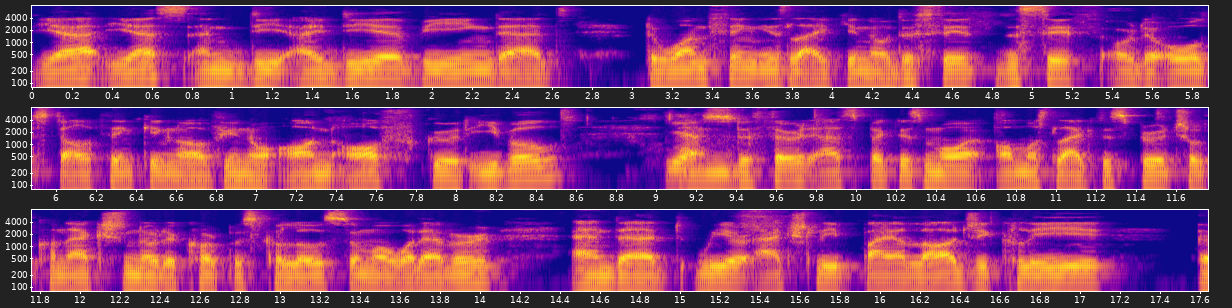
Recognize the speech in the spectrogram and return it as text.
yeah, yes, and the idea being that the one thing is like you know the Sith, the Sith or the old style thinking of you know on off good evil, yes and the third aspect is more almost like the spiritual connection or the corpus callosum or whatever, and that we are actually biologically uh,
